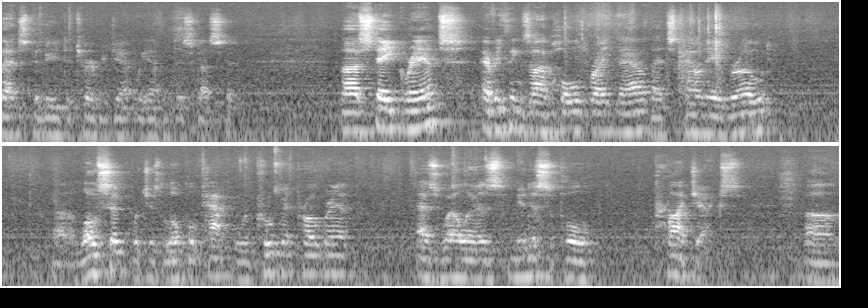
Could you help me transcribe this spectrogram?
That's to be determined yet, we haven't discussed it. Uh, State grants, everything's on hold right now, that's Town Aid Road. Uh, LoCIP, which is Local Capital Improvement Program, as well as municipal projects. Um,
